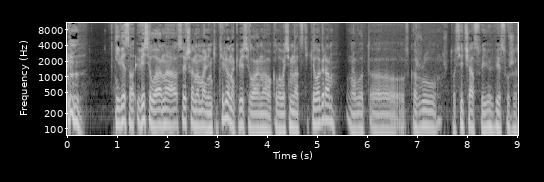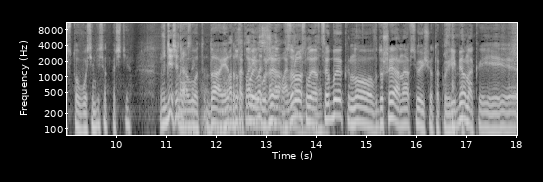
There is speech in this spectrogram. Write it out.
И весила, весила она совершенно маленький теленок, весила она около 18 килограмм. Вот э, скажу, что сейчас ее вес уже 180 почти. В 10 раз. Вот, да, ну, это такой уже взрослый овцебык, но в душе она все еще такой ребенок, и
